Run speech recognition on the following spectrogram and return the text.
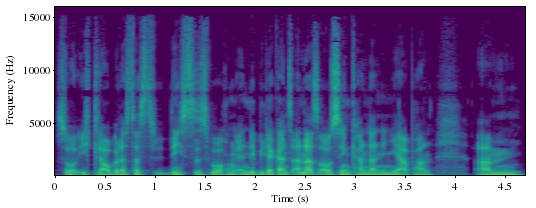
So, ich glaube, dass das nächstes Wochenende wieder ganz anders aussehen kann dann in Japan. Ähm,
